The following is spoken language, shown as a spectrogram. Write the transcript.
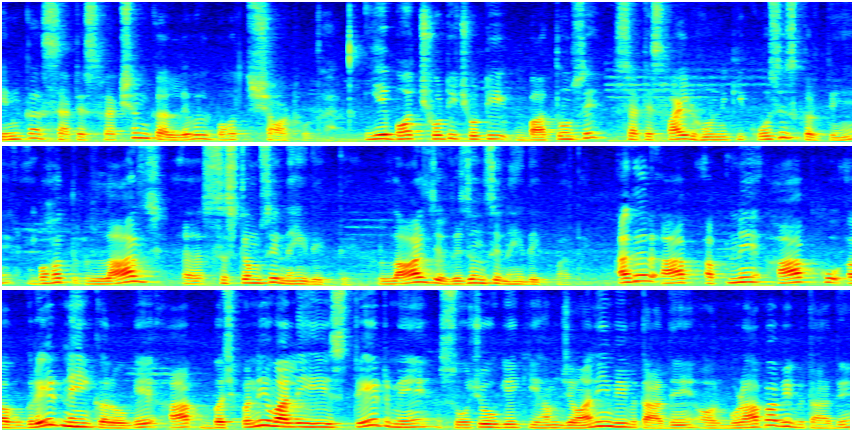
इनका सेटिस्फैक्शन का लेवल बहुत शॉर्ट होता है। ये बहुत छोटी छोटी बातों से सेटिस्फाइड होने की कोशिश करते हैं, बहुत लार्ज सिस्टम से नहीं देखते लार्ज विजन से नहीं देख पाते। अगर आप अपने आप को अपग्रेड नहीं करोगे, आप बचपने वाली ही स्टेट में सोचोगे कि हम जवानी भी बता दें और बुढ़ापा भी बता दें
